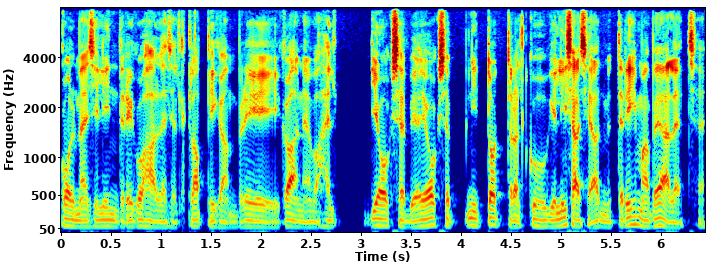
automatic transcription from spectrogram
kolme silindri kohale sealt klapikambri kaane vahelt. Jookseb ja jookseb nii totralt kuhugi lisaseadmete rihma peale, et see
